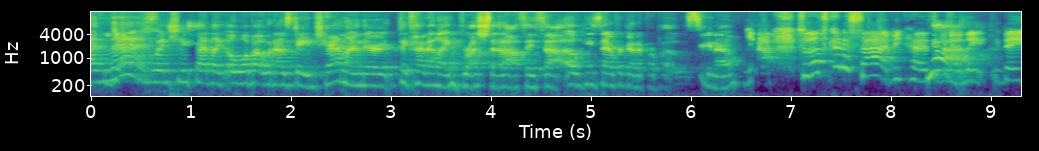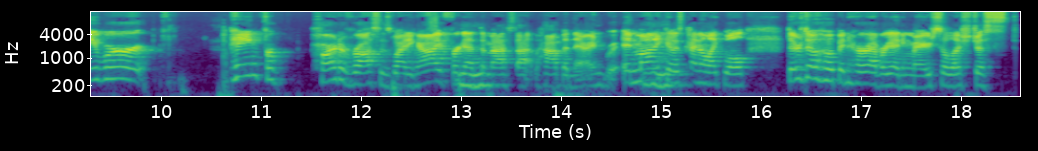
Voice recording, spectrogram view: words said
And then Yes. when she said, like, oh, what about when I was dating Chandler? And they're, they kind of like brushed that off. They thought, oh, he's never going to propose, you know? Yeah, so that's kind of sad because Yeah. you know they they were paying for part of Ross's wedding. I forget the Mhm. mess that happened there, and and Monica Mhm. was kind of like, well, there's no hope in her ever getting married, so let's just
